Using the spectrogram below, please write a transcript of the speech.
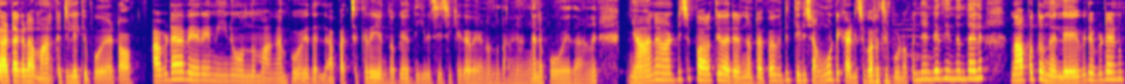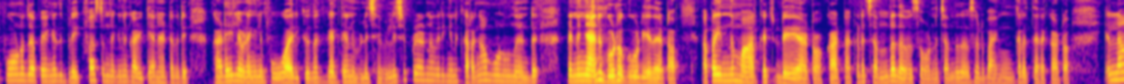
കാട്ടാക്കട മാർക്കറ്റിലേക്ക് പോയി കേട്ടോ അവിടെ വേറെ മീനും ഒന്നും വാങ്ങാൻ പോയതല്ല. പച്ചക്കറി എന്തൊക്കെയോ ദീപചേച്ചിക്കൊക്കെ വേണമെന്ന് പറഞ്ഞ് അങ്ങനെ പോയതാണ്. ഞാൻ അടിച്ച് പറത്തി വരായിരുന്നു കേട്ടോ. അപ്പോൾ ഇവർ തിരിച്ച് അങ്ങോട്ടേക്ക് അടിച്ച് പറത്തി പോകണം അപ്പം ഞാൻ ഇന്ന് എന്തായാലും നാൽപ്പത്തൊന്നല്ലേ ഇവരെവിടെയാണ് പോണത്? അപ്പോൾ കരുതി ബ്രേക്ക്ഫാസ്റ്റ് എന്തെങ്കിലും കഴിക്കാനായിട്ട് അവർ കടയിൽ എവിടെയെങ്കിലും പോകുമായിരിക്കും എന്നൊക്കെ കരുതിയാണ് വിളിച്ചത്. വിളിച്ചപ്പോഴാണ് അവരിങ്ങനെ കറങ്ങാൻ പോകണമെന്നുണ്ട് പിന്നെ ഞാനും കൂടെ കൂടിയത് കേട്ടോ. അപ്പോൾ ഇന്ന് മാർക്കറ്റ് ഡേ ആട്ടോ. കാട്ടാക്കട ചന്ത ദിവസമാണ്. ചന്ത ദിവസമായിട്ട് ഭയങ്കര തിരക്കാട്ടോ. എല്ലാ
